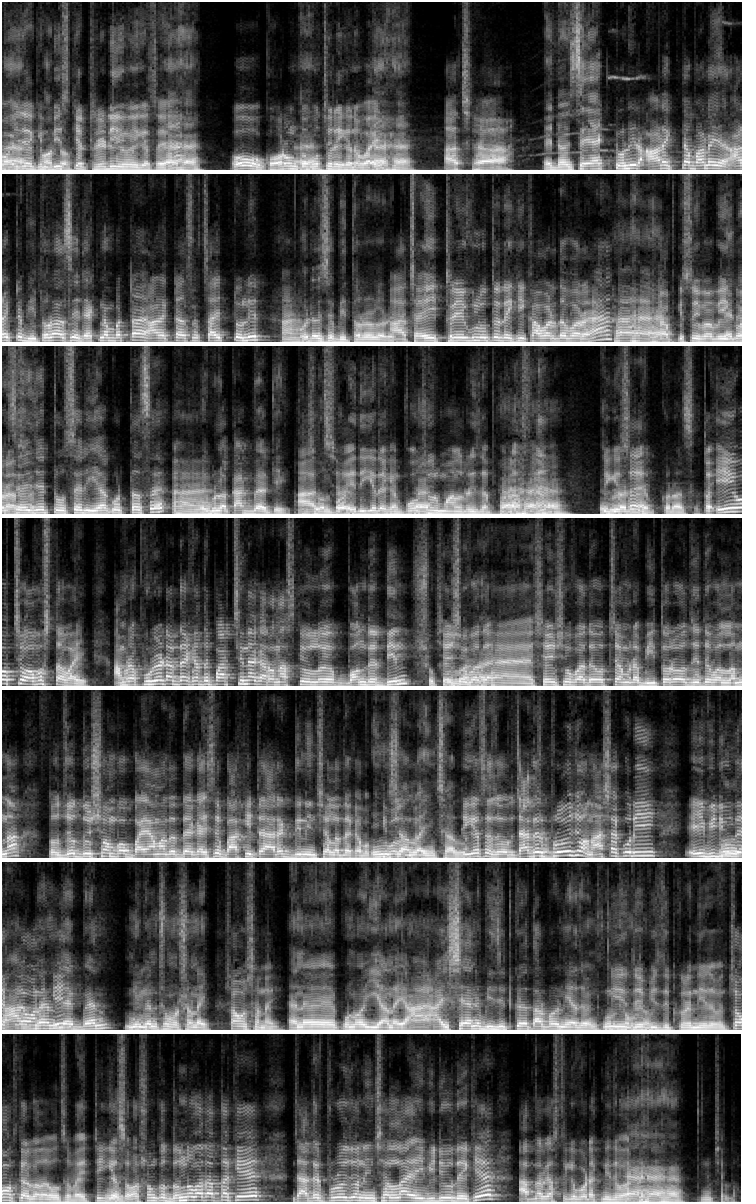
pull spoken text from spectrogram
এই যে হ্যাঁ, বিস্কিট রেডি হয়ে গেছে। হ্যাঁ, হ্যাঁ? হ্যাঁ। ও গরম তো প্রচুর এখানে ভাই। হ্যাঁ, হ্যাঁ। আচ্ছা। এটা হচ্ছে এক টলির আরেকটা মানে আরেকটা ভিতরে আছে এক নাম্বারটা আরেকটা আছে সাইড টলির হ্যাঁ। ওইটা হচ্ছে ভিতরের ঘরে। আচ্ছা এই ট্রে গুলোতে দেখি খাবার দাবার হ্যাঁ? হ্যাঁ হ্যাঁ হ্যাঁ। সবকিছু এইভাবে করা এই যে টুসের ইয়া করতেছে হ্যাঁ। এগুলো কাটবে আর কি আচ্ছা এদিকে দেখেন প্রচুর মাল রিজার্ভ করা আছে হ্যাঁ, হ্যাঁ? হ্যাঁ, ঠিক আছে। তো এই হচ্ছে অবস্থা ভাই। আমরা পুরোটা দেখাতে পারছি না কারণ আজকে হলো বন্ধের দিন। সেই সুবাদে হ্যাঁ সেই সুবাদে হচ্ছে আমরা ভিতরেও যেতে পারলাম না। তো যদ্দূর সম্ভব ভাই আমাদের দেখাইছে বাকিটা আরেক দিন ইনশাল্লাহ দেখাবো। ইনশাল্লাহ? ইনশাল্লাহ। ঠিক আছে যাদের প্রয়োজন আশা করি এই ভিডিও দেখলে অনেকেই দেখবেন নিবেন সমস্যা নাই। সমস্যা নাই। এনে কোনো ইয়া নাই। আইসে এনে ভিজিট করে তারপর নিয়ে যাবেন নিজে ভিজিট করে নিয়ে যাবেন। চমৎকার কথা বলছে ভাই ঠিক আছে অসংখ্য ধন্যবাদ আপনাকে। যাদের প্রয়োজন ইনশাল্লাহ এই ভিডিও দেখে আপনার কাছ থেকে প্রোডাক্ট নিতে পারবেন হ্যাঁ হ্যাঁ হ্যাঁ। ইনশাল্লাহ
